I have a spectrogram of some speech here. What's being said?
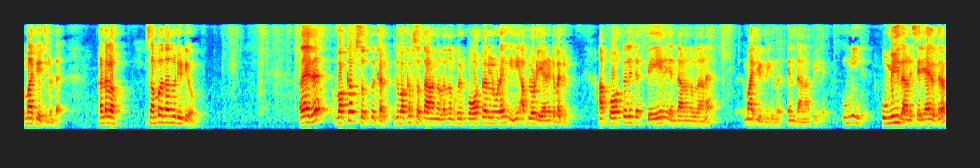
മാറ്റി വെച്ചിട്ടുണ്ട് കണ്ടല്ലോ? സംഭവം എന്താന്ന് പിടി കിട്ടിയോ? അതായത് വക്കഫ് സ്വത്തുക്കൾ ഇത് വക്കഫ് സ്വത്താണെന്നുള്ളത് നമുക്കൊരു പോർട്ടലിലൂടെ ഇനി അപ്ലോഡ് ചെയ്യാനായിട്ട് പറ്റും. ആ പോർട്ടലിന്റെ പേര് എന്താണെന്നുള്ളതാണ് മാറ്റിയിട്ടിരിക്കുന്നത്. എന്താണ് ആ പേര്? ഉമീദ്. ഉമീദ് ആണ് ശരിയായ ഉത്തരം.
